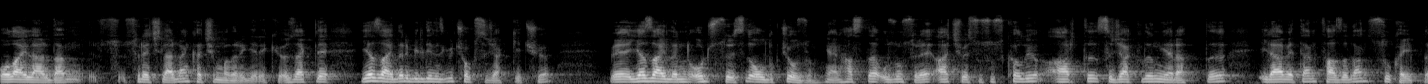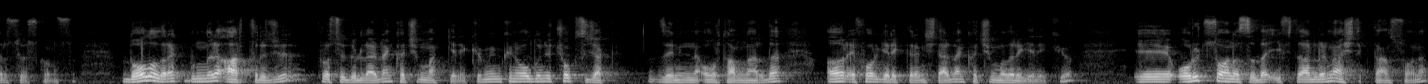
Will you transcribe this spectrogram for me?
olaylardan, sü- süreçlerden kaçınmaları gerekiyor. Özellikle yaz ayları bildiğiniz gibi çok sıcak geçiyor. Ve yaz aylarında oruç süresi de oldukça uzun. Yani hasta uzun süre aç ve susuz kalıyor. Artı sıcaklığın yarattığı ilaveten fazladan su kayıpları söz konusu. Doğal olarak bunları artırıcı prosedürlerden kaçınmak gerekiyor. Mümkün olduğunca çok sıcak zeminli ortamlarda ağır efor gerektiren işlerden kaçınmaları gerekiyor. E, oruç sonrası da iftarlarını açtıktan sonra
